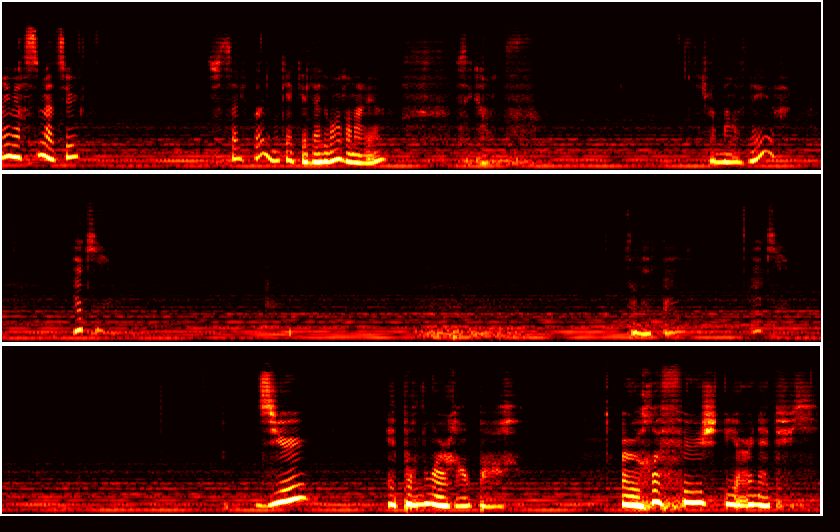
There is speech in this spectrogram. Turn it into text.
merci Mathieu. C'est le fun, moi, quand il y a de la louange en arrière. C'est comme. Je vais m'en venir. OK. Tournez de page. OK. Dieu est pour nous un rempart, un refuge et un appui,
